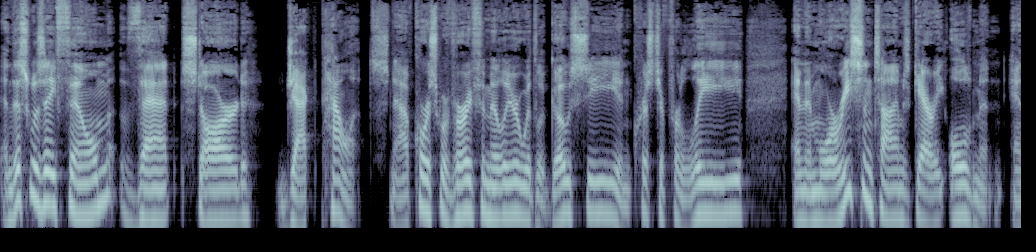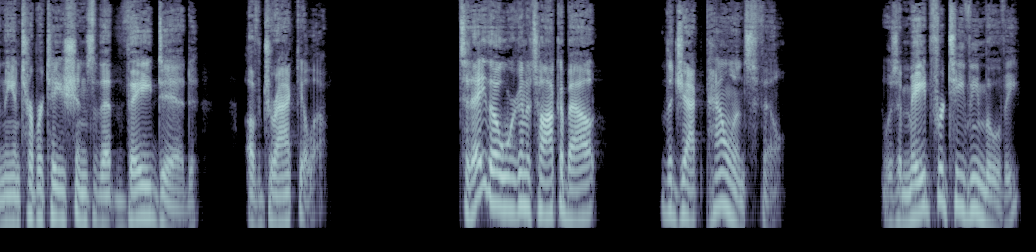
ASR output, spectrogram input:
And this was a film that starred Jack Palance. Now, of course, we're very familiar with Lugosi and Christopher Lee, and in more recent times, Gary Oldman and the interpretations that they did of Dracula. Today, though, we're going to talk about the Jack Palance film. It was a made for TV movie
